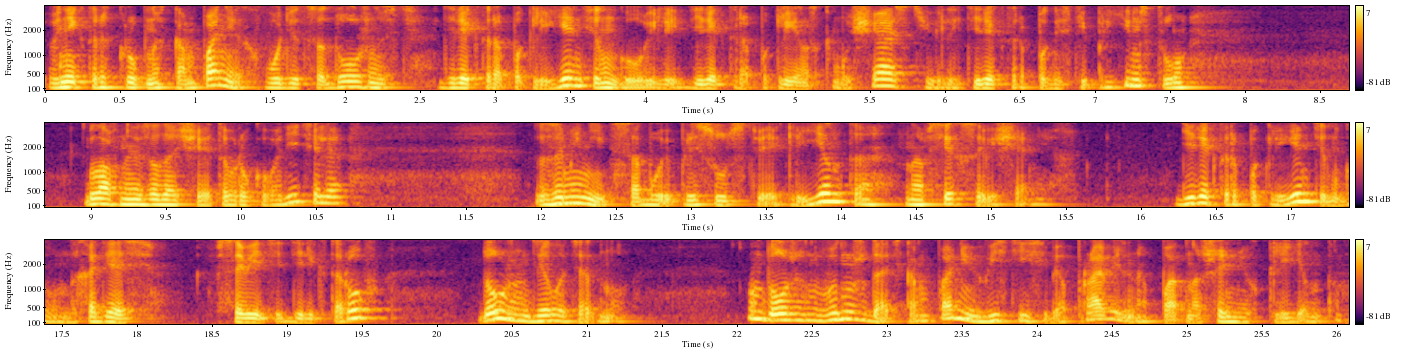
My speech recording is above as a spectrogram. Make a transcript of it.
В некоторых крупных компаниях вводится должность директора по клиентингу или директора по клиентскому счастью или директора по гостеприимству. Главная задача этого руководителя – заменить собой присутствие клиента на всех совещаниях. Директор по клиентингу, находясь в совете директоров, должен делать одно. Он должен вынуждать компанию вести себя правильно по отношению к клиентам.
